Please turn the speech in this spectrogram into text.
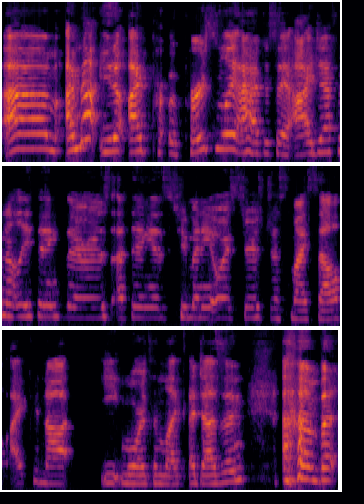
Um, I'm not, you know, I per- personally, I have to say, I definitely think there's a thing is too many oysters. Just myself, I could not eat more than like a dozen. Um, but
